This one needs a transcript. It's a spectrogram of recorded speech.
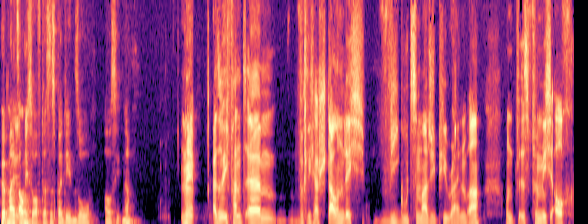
hört man jetzt auch nicht so oft, dass es bei denen so aussieht, ne? Nee. Also ich fand ähm, wirklich erstaunlich, wie gut Samaji P. Ryan war und ist für mich auch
